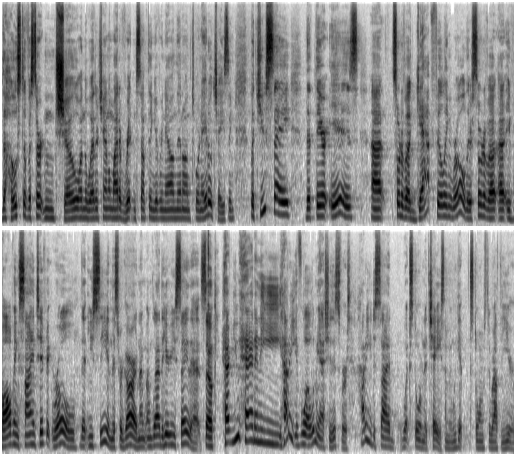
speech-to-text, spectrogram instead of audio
the host of a certain show on the Weather Channel might have written something every now and then on tornado chasing, but you say that there is uh, sort of a gap filling role. There's sort of a, evolving scientific role that you see in this regard. And I'm, I'm, glad to hear you say that. So have you had any, how do you, well, let me ask you this first. How do you decide what storm to chase? I mean, we get storms throughout the year.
